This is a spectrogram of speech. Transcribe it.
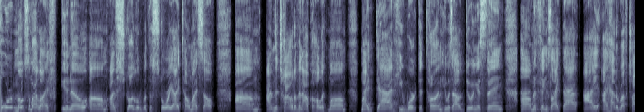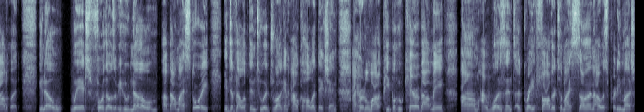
for most of my life, you know, um, I've struggled with the story I tell myself. Um, I'm the child of an alcoholic mom. My dad, he worked a ton, he was out doing his thing, um, and things like that. I, I had a rough childhood, you know, which for those of you who know about my story, it developed into a drug and alcohol addiction. I heard a lot of people who care about me. Um, I wasn't a great father to my son. I was pretty much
